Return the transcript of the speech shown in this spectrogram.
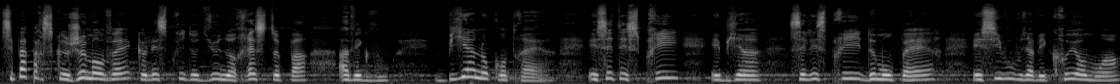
C'est pas parce que je m'en vais que l'Esprit de Dieu ne reste pas avec vous bien au contraire. Et cet esprit, eh bien, c'est l'esprit de mon Père. Et si vous avez cru en moi,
